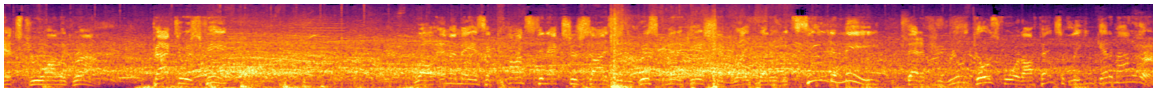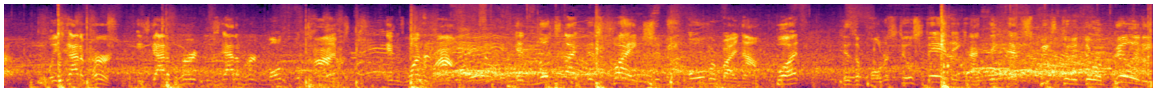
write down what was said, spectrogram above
gets through on the ground. Back to his feet. Well, MMA is a constant exercise in risk mitigation, right? But it would seem to me that if he really goes for it offensively, he can get him out of there. Well, he's got him hurt. He's got him hurt. He's got him hurt multiple times in one round. It looks like this fight should be over by now, but his opponent's still standing, and I think that speaks to the durability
